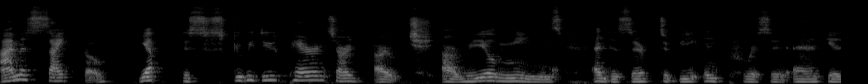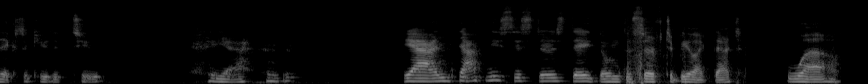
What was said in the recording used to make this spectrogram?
I'm a psycho. Yep, the Scooby Doo parents are, are are real meanies and deserve to be in prison and get executed too. Yeah. yeah, and Daphne's sisters, they don't deserve to be like that. Well,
